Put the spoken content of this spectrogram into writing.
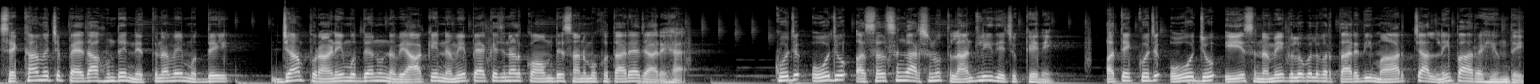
ਸਿੱਖਾਂ ਵਿੱਚ ਪੈਦਾ ਹੁੰਦੇ ਨਿਤ ਨਵੇਂ ਮੁੱਦੇ ਜਾਂ ਪੁਰਾਣੇ ਮੁੱਦਿਆਂ ਨੂੰ ਨਵਿਆ ਕੇ ਨਵੇਂ ਪੈਕੇਜ ਨਾਲ ਕੌਮ ਦੇ ਸਨਮੁਖ ਉਤਾਰਿਆ ਜਾ ਰਿਹਾ ਹੈ। ਕੁਝ ਉਹ ਜੋ ਅਸਲ ਸੰਘਰਸ਼ ਨੂੰ ਤਲਾਂਜਲੀ ਦੇ ਚੁੱਕੇ ਨੇ ਅਤੇ ਕੁਝ ਉਹ ਜੋ ਇਸ ਨਵੇਂ ਗਲੋਬਲ ਵਰਤਾਰੇ ਦੀ ਮਾਰ ਝੱਲ ਨਹੀਂ ਪਾ ਰਹੇ ਹੁੰਦੇ।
